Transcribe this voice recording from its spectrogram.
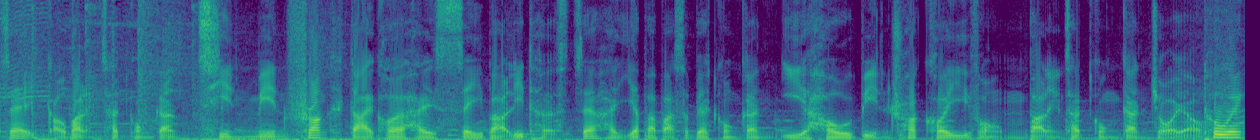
即係九百零七公斤。前面 front 大概係四百 liters，即係一百八十一公斤。而後邊 truck 可以放五百零七公斤左右。towing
